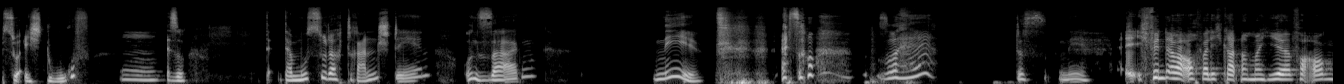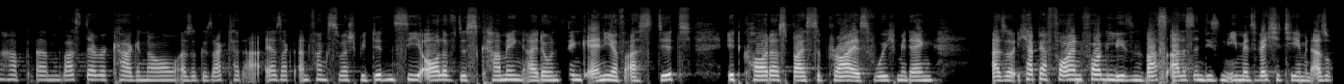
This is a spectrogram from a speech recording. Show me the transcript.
bist du echt doof? Mhm. Also, da, da musst du doch dran stehen und sagen, nee. also, so, hä? Das, nee. Ich finde aber auch, weil ich gerade noch mal hier vor Augen habe, ähm, was Derek Carr genau also gesagt hat. Er sagt anfangs zum Beispiel, didn't see all of this coming. I don't think any of us did. It caught us by surprise. Wo ich mir denke, also ich habe ja vorhin vorgelesen, was alles in diesen E-Mails, welche Themen. Also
